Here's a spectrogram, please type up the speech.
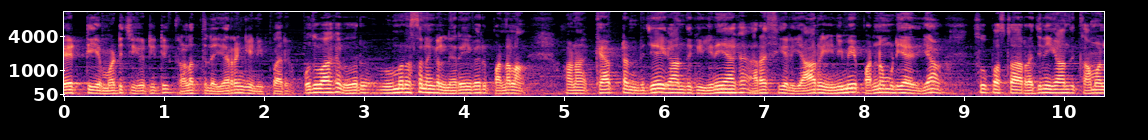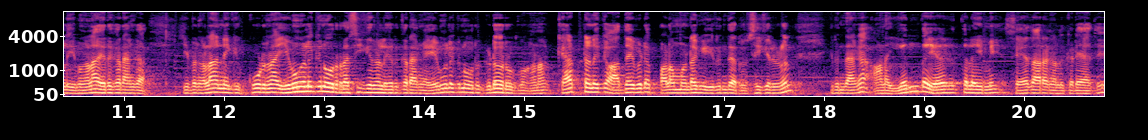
வேட்டியை மடித்து கட்டிட்டு களத்தில் இறங்கி நிற்பார் பொதுவாக ஒரு விமர்சனங்கள் நிறைய பேர் பண்ணலாம். ஆனால் கேப்டன் விஜயகாந்துக்கு இணையாக அரசியல் யாரும் இனிமே பண்ண முடியாது. ஏன்? சூப்பர் ஸ்டார் ரஜினிகாந்த் கமல் இவங்கெல்லாம் இருக்கிறாங்க. இவங்கெல்லாம் இன்றைக்கி கூடுனா இவங்களுக்குன்னு ஒரு ரசிகர்கள் இருக்கிறாங்க. இவங்களுக்குன்னு ஒரு கிடம் இருக்கும். ஆனால் கேப்டனுக்கு அதை விட பல மடங்கு இருந்த ரசிகர்கள் இருந்தாங்க. ஆனால் எந்த இடத்துலையுமே சேதாரங்கள் கிடையாது.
